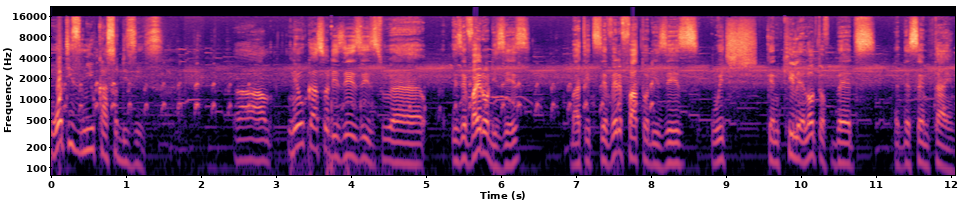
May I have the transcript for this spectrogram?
what is Newcastle disease? Um, Newcastle disease is, uh, is a viral disease, but it's a very fatal disease which can kill a lot of birds at the same time.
